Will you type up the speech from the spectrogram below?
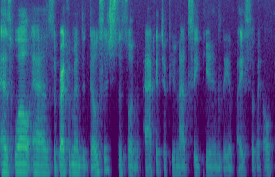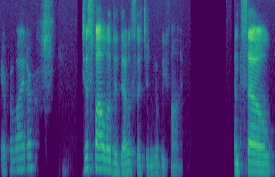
as well as the recommended dosage that's on the package if you're not seeking the advice of a healthcare provider. Just follow the dosage and you'll be fine. And so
